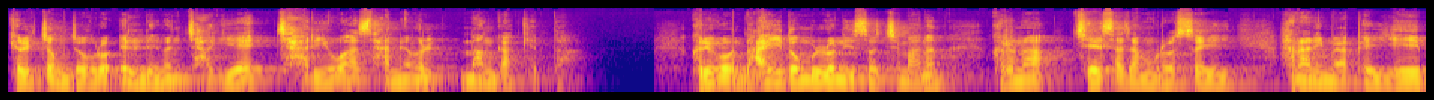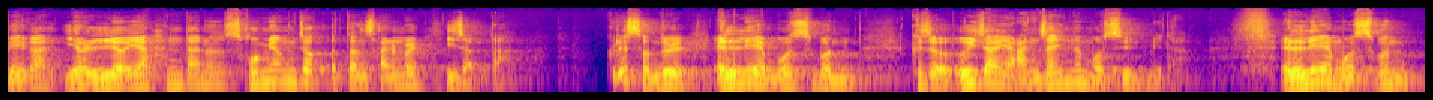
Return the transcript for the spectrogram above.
결정적으로 엘리는 자기의 자리와 사명을 망각했다. 그리고 나이도 물론 있었지만은 그러나 제사장으로서의 하나님 앞에 예배가 열려야 한다는 소명적 어떤 삶을 잊었다. 그래서 늘 엘리의 모습은 그저 의자에 앉아 있는 모습입니다. 엘리의 모습은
